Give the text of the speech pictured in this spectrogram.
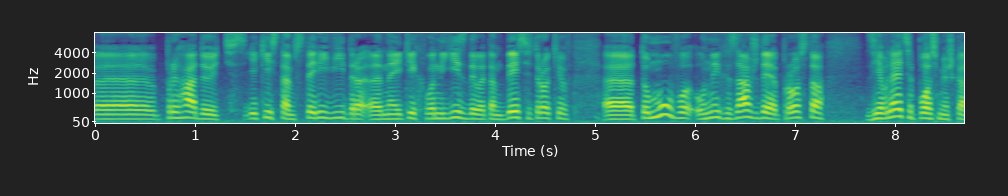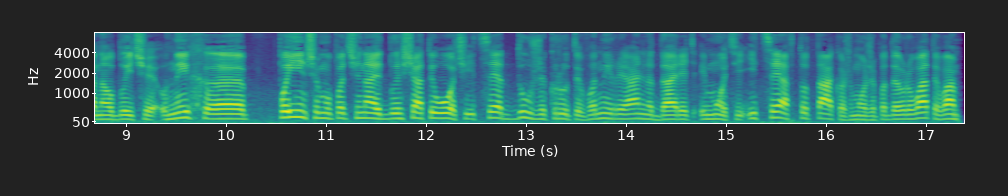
е, пригадують якісь там старі відра, е, на яких вони їздили там 10 років е, тому, в- у них завжди просто з'являється посмішка на обличчі, у них е, по-іншому починають блищати очі, і це дуже круто. Вони реально дарять емоції. І це авто також може подарувати вам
